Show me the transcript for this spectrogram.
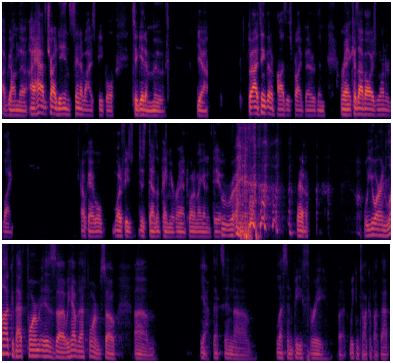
i've gone the i have tried to incentivize people to get them moved. Yeah but i think the deposit is probably better than rent because i've always wondered like okay well what if he just doesn't pay me rent? What am i going to do? Right. Yeah. well you are in luck. That form is uh, we have that form. So um yeah that's in um lesson b3 but we can talk about that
